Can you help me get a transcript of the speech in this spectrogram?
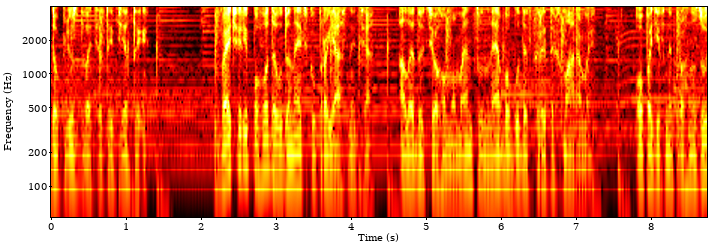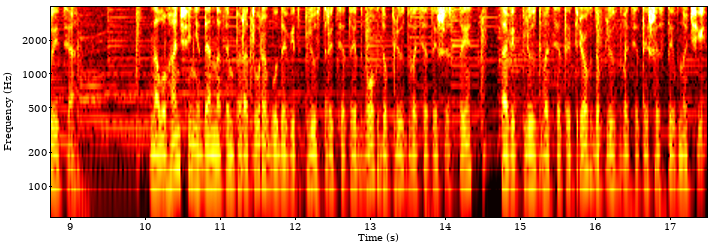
до плюс 25. Ввечері погода у Донецьку проясниться, але до цього моменту небо буде вкрите хмарами. Опадів не прогнозується. На Луганщині денна температура буде від плюс 32 до плюс 26 та від плюс 23 до плюс 26 вночі.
